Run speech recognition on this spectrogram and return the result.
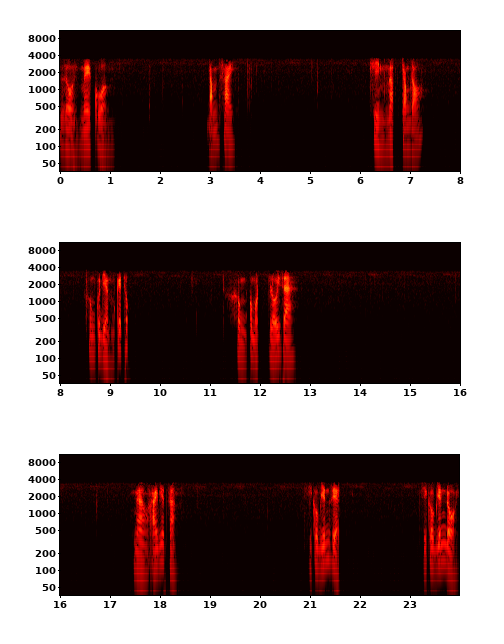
rồi mê cuồng, đắm say, chìm ngập trong đó. Không có điểm kết thúc, không có một lối ra. Nào ai biết rằng, chỉ có biến diệt, chỉ có biến đổi,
